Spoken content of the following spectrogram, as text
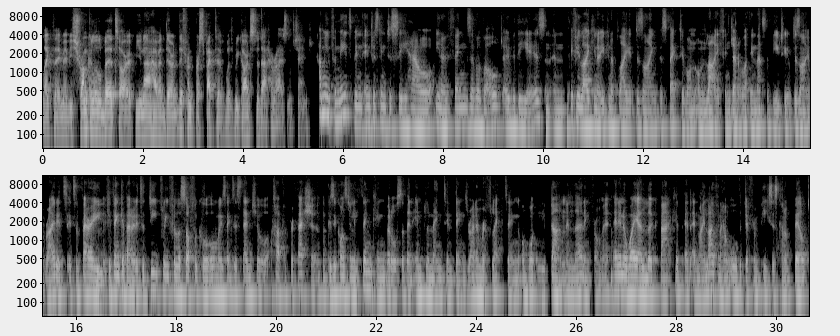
like they maybe shrunk a little bit, or you now have a different perspective with regards to that horizon of change. I mean, for me, it's been interesting to see how, you know, things have evolved over the years. And, and if you like, you know, you can apply a design perspective on, on life in general. I think that's the beauty of design, right? It's it's a very, mm. if you think about it, it's a deeply philosophical, almost existential type of profession because you're constantly thinking, but also then implementing things, right? And reflecting on what you've done and learning learning from it. And in a way, I look back at, at, at, my life and how all the different pieces kind of built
